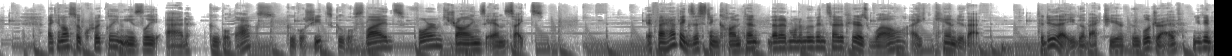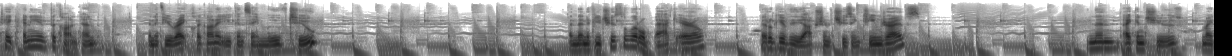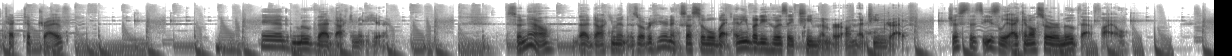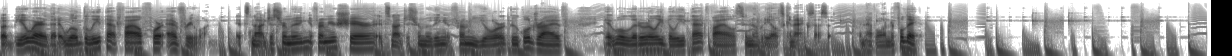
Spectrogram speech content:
I can also quickly and easily add Google Docs, Google Sheets, Google Slides, forms, drawings, and sites. If I have existing content that I'd want to move inside of here as well, I can do that. To do that, you go back to your Google Drive, you can take any of the content, and if you right click on it, you can say move to. And then if you choose the little back arrow, it'll give you the option of choosing team drives. And then I can choose my tech tip drive and move that document here. So now that document is over here and accessible by anybody who is a team member on that team drive. Just as easily, I can also remove that file. But be aware that it will delete that file for everyone. It's not just removing it from your share, it's not just removing it from your Google Drive. It will literally delete that file so nobody else can access it. And have a wonderful day.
